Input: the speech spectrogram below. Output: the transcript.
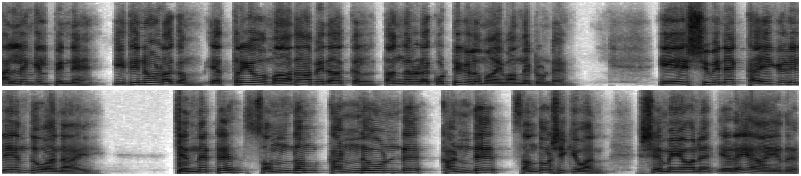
അല്ലെങ്കിൽ പിന്നെ ഇതിനോടകം എത്രയോ മാതാപിതാക്കൾ തങ്ങളുടെ കുട്ടികളുമായി വന്നിട്ടുണ്ട്. യേശുവിനെ കൈകളിൽ ഏന്തുവാനായി എന്നിട്ട് സ്വന്തം കണ്ണുകൊണ്ട് കണ്ട് സന്തോഷിക്കുവാൻ ക്ഷമയോന് ഇടയായത്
